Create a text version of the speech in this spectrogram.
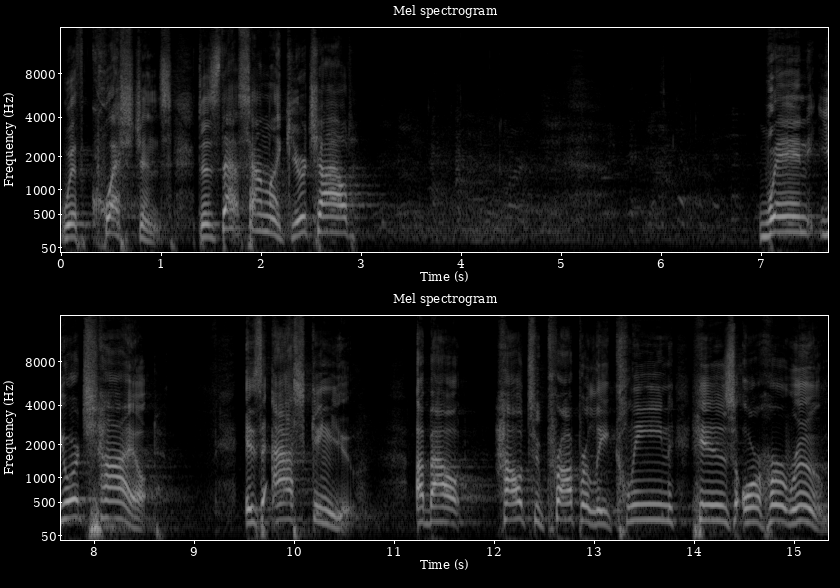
with questions. Does that sound like your child? When your child is asking you about how to properly clean his or her room,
